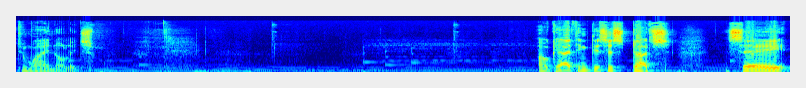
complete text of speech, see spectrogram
to my knowledge. Okay, I think this is Dutch. Say,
